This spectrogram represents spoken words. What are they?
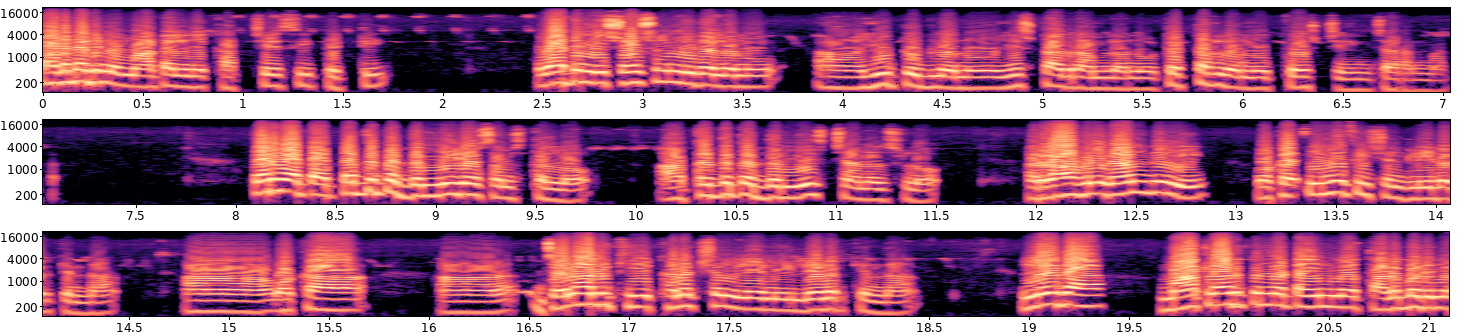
తడబడిన మాటల్ని కట్ చేసి పెట్టి వాటిని సోషల్ మీడియాలోను యూట్యూబ్లోను ఇన్స్టాగ్రామ్లోను ట్విట్టర్లోను పోస్ట్ చేయించారనమాట తర్వాత పెద్ద పెద్ద మీడియా సంస్థల్లో ఆ పెద్ద పెద్ద న్యూస్ ఛానల్స్లో రాహుల్ గాంధీని ఒక ఇన్ఎఫిషియంట్ లీడర్ కింద ఒక జనాలకి కనెక్షన్ లేని లీడర్ కింద లేదా మాట్లాడుతున్న టైంలో తడబడిన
